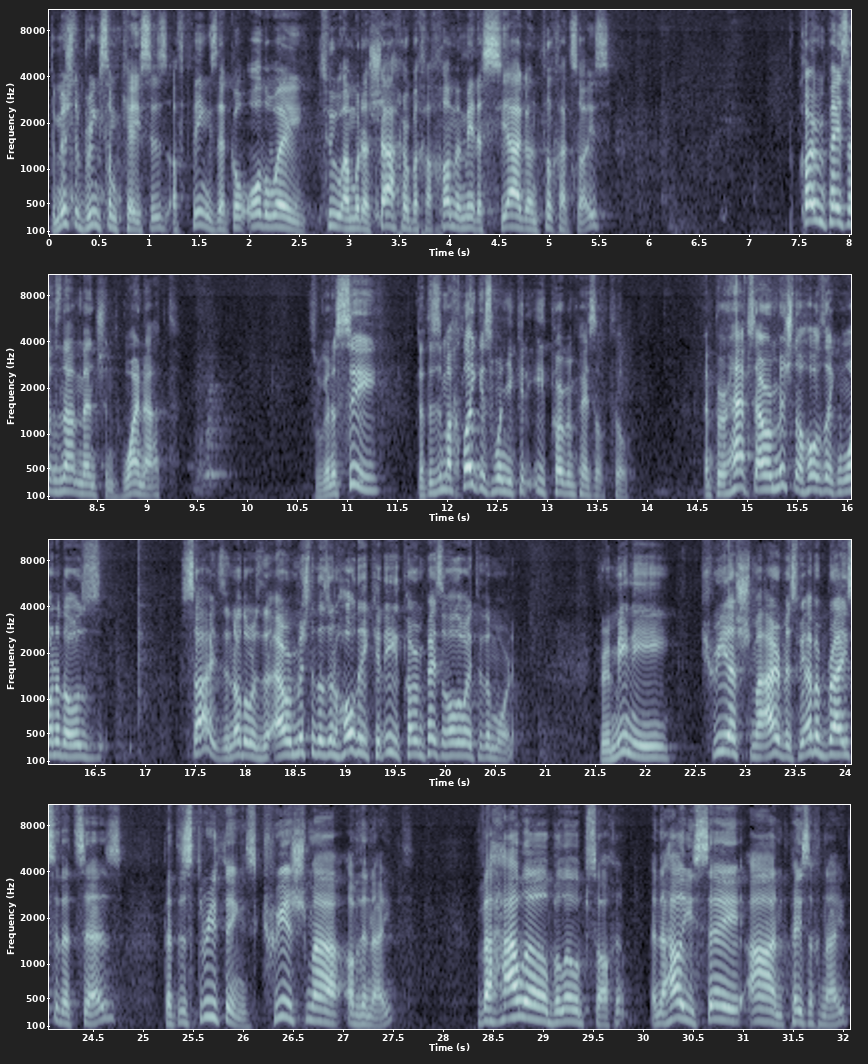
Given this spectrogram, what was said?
The Mishnah brings some cases of things that go all the way to Amud HaShachar, B'chacham, and made a siag until Chatzos. Korban Pesach is not mentioned. Why not? So we're going to see that there's a machlokes when you could eat Korban Pesach till. And perhaps our Mishnah holds like one of those sides. In other words, the, our Mishnah doesn't hold that you could eat Korban Pesach all the way to the morning. Ramini, Kriya Arvis, we have a brisa that says that there's three things. Kriya Shema of the night, V'halel Belel Psachim, and the Hallel you say on Pesach night,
